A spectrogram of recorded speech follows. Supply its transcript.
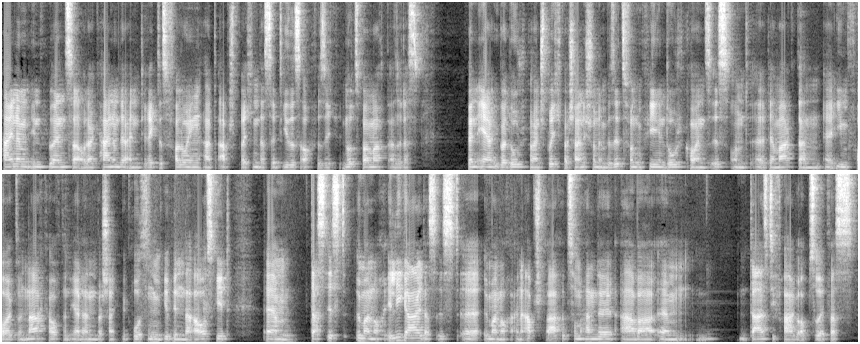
keinem Influencer oder keinem, der ein direktes Following hat, absprechen, dass er dieses auch für sich nutzbar macht. Also, dass, wenn er über Dogecoin spricht, wahrscheinlich schon im Besitz von vielen Dogecoins ist und äh, der Markt dann äh, ihm folgt und nachkauft und er dann wahrscheinlich mit großen Gewinnen da rausgeht. Ähm, das ist immer noch illegal, das ist äh, immer noch eine Absprache zum Handel, aber ähm, da ist die Frage, ob so etwas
